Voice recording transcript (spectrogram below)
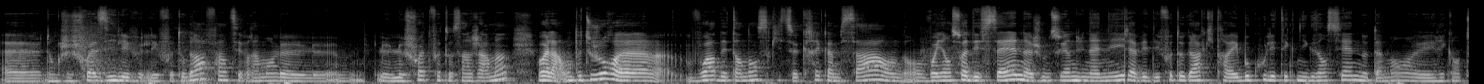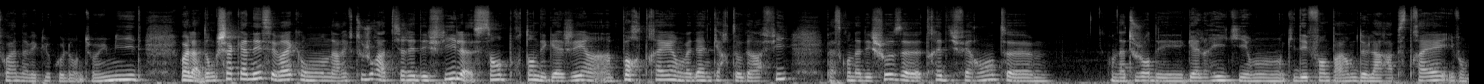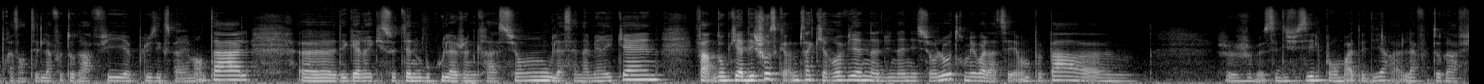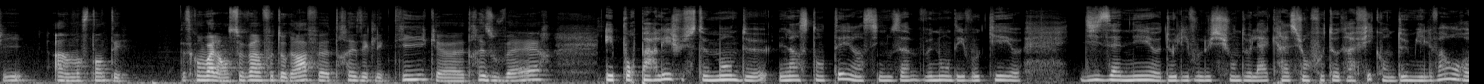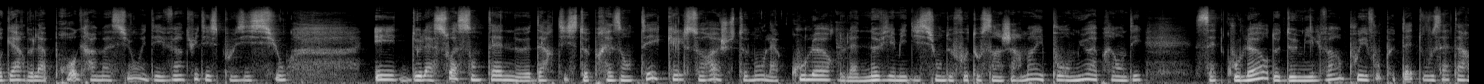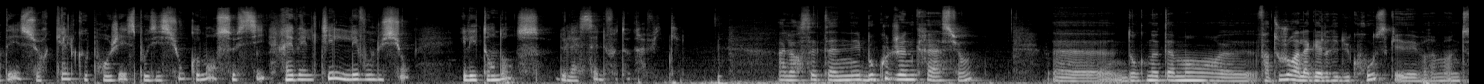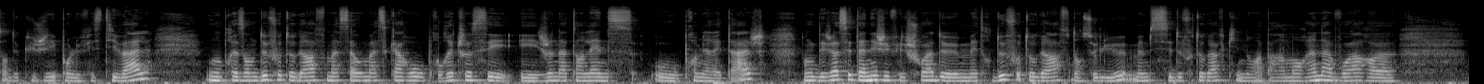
Euh, donc je choisis les, photographes, hein, c'est vraiment le, choix de Photo Saint-Germain. Voilà, on peut toujours voir des tendances qui se créent comme ça, en, voyant soit des scènes. Je me souviens d'une année, j'avais des photographes qui travaillaient beaucoup les techniques anciennes, notamment Eric Antoine avec le collondion humide. Voilà, donc chaque année, c'est vrai qu'on arrive toujours à tirer des fils sans pourtant dégager un, portrait, on va dire une cartographie, parce qu'on a des choses très différentes. Euh, on a toujours des galeries qui, défendent par exemple de l'art abstrait, ils vont présenter de la photographie plus expérimentale, euh, des galeries qui soutiennent beaucoup la jeune création ou la scène américaine. Enfin, donc il y a des choses comme ça qui reviennent d'une année sur l'autre, mais voilà, on peut pas. c'est difficile pour moi de dire la photographie à un instant T. Parce qu'on voilà, on se veut un photographe très éclectique, très ouvert. Et pour parler justement de l'instant T, hein, si nous venons d'évoquer euh, dix années euh, de l'évolution de la création photographique en 2020 au regard de la programmation et des 28 expositions et de la soixantaine d'artistes présentés, quelle sera justement la couleur de la neuvième édition de Photo Saint-Germain? Et pour mieux appréhender cette couleur de 2020, pouvez-vous peut-être vous attarder sur quelques projets expositions? Comment ceux-ci révèlent-ils l'évolution et les tendances de la scène photographique Alors cette année, beaucoup de jeunes créations. Euh, donc notamment, euh, enfin toujours à la Galerie du Crous, qui est vraiment une sorte de QG pour le festival, où on présente deux photographes, Massao Mascaro au rez-de-chaussée et Jonathan Lenz au premier étage. Donc déjà cette année, j'ai fait le choix de mettre deux photographes dans ce lieu, même si c'est deux photographes qui n'ont apparemment rien à voir. Euh,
